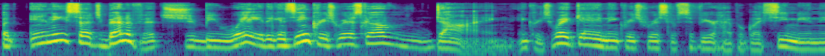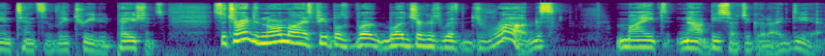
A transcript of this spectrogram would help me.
but any such benefits should be weighed against the increased risk of dying, increased weight gain, increased risk of severe hypoglycemia in the intensively treated patients. So trying to normalize people's blood sugars with drugs might not be such a good idea.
